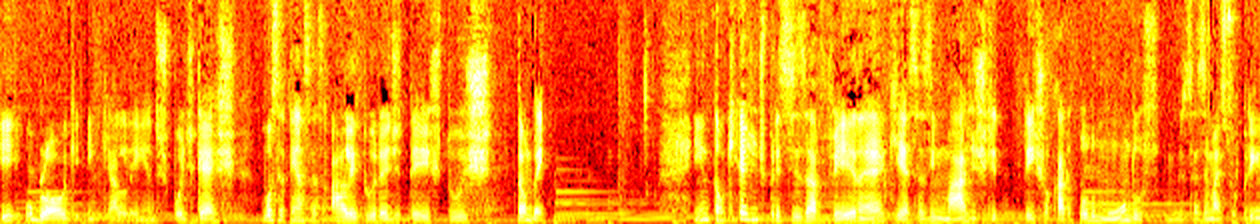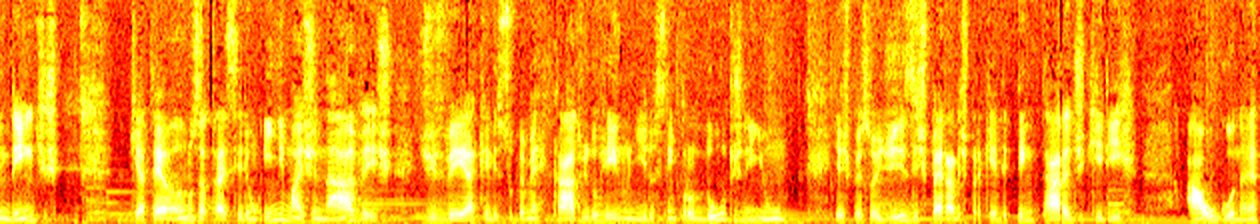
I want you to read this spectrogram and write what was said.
e o blog, em que além dos podcasts, você tem acesso à leitura de textos também. Então, o que, que a gente precisa ver, né? Que essas imagens que têm chocado todo mundo, essas imagens surpreendentes, que até anos atrás seriam inimagináveis de ver aqueles supermercados do Reino Unido sem produtos nenhum e as pessoas desesperadas para que ele tentar adquirir algo, né?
